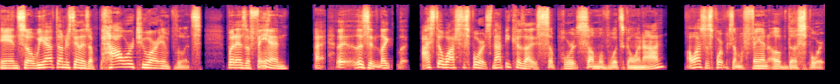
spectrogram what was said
And so we have to understand there's a power to our influence. But as a fan, I, listen, like I still watch the sports, not because I support some of what's going on. I watch the sport because I'm a fan of the sport.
